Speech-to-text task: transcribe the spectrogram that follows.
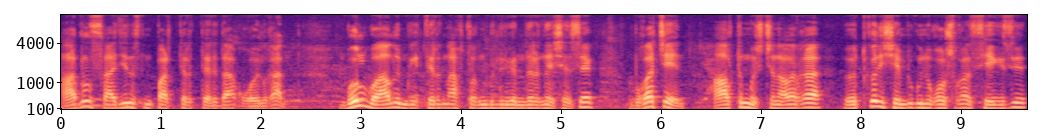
адыл садиновдун портреттери да коюлган бул баалуу эмгектердин авторунун билдиргендерине ишенсек буга чейин алтымыш жана аларга өткөн ишемби күнү кошулган сегизи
